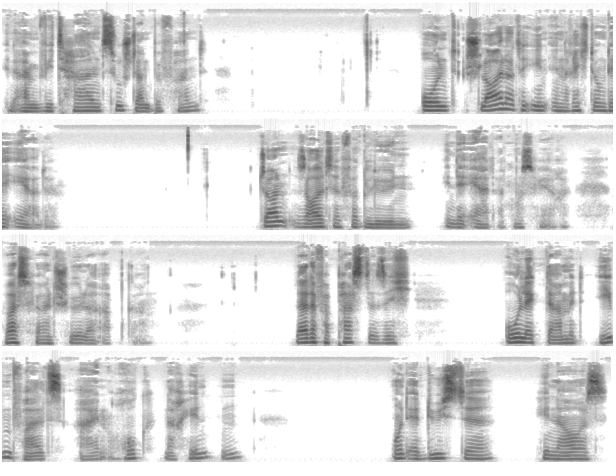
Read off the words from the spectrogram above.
in einem vitalen Zustand befand, und schleuderte ihn in Richtung der Erde. John sollte verglühen in der Erdatmosphäre. Was für ein schöner Abgang. Leider verpasste sich Oleg damit ebenfalls ein Ruck nach hinten und er düste hinaus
